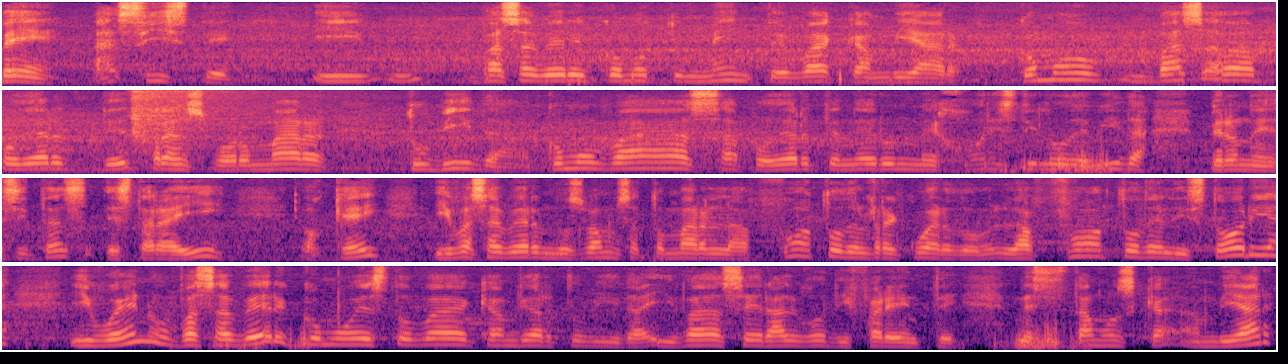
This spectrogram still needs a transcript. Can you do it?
ve, asiste y vas a ver cómo tu mente va a cambiar, cómo vas a poder transformar tu vida, cómo vas a poder tener un mejor estilo de vida, pero necesitas estar ahí, ¿ok? Y vas a ver, nos vamos a tomar la foto del recuerdo, la foto de la historia y bueno, vas a ver cómo esto va a cambiar tu vida y va a ser algo diferente. Necesitamos cambiar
